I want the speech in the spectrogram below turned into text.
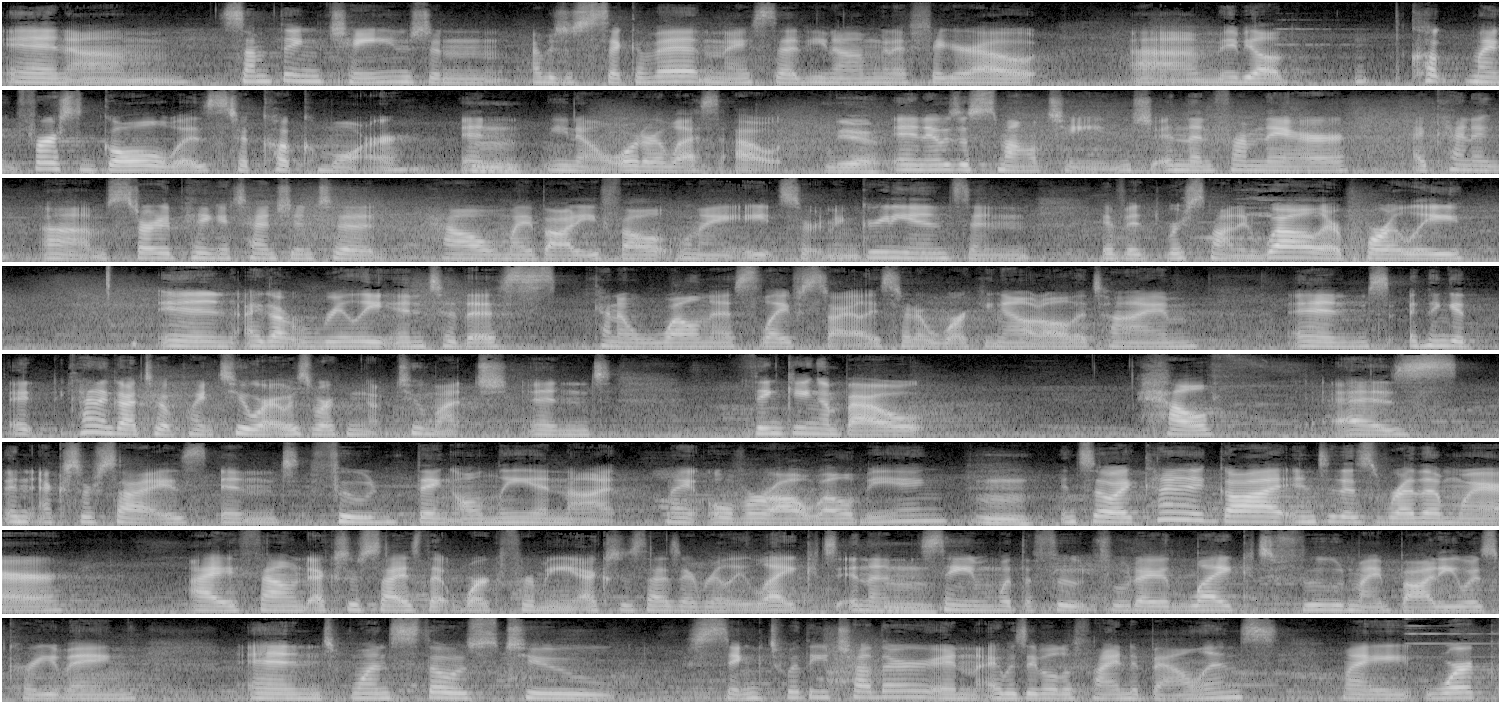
and um, something changed and i was just sick of it and i said you know i'm going to figure out um, maybe i'll cook my first goal was to cook more and you know order less out Yeah. and it was a small change and then from there i kind of um, started paying attention to how my body felt when i ate certain ingredients and if it responded well or poorly and I got really into this kind of wellness lifestyle. I started working out all the time. And I think it, it kind of got to a point too where I was working out too much and thinking about health as an exercise and food thing only and not my overall well being. Mm. And so I kind of got into this rhythm where I found exercise that worked for me, exercise I really liked. And then same with the food. Food I liked, food my body was craving. And once those two synced with each other and I was able to find a balance, my work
